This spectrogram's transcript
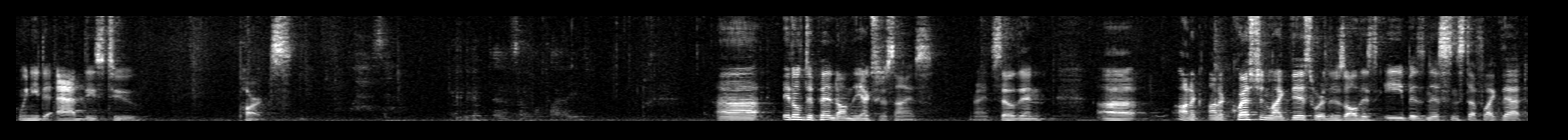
we need to add these two parts. Do we have to simplify these? Uh, it'll depend on the exercise, right? So then, uh, on a, on a question like this where there's all this e-business and stuff like that,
